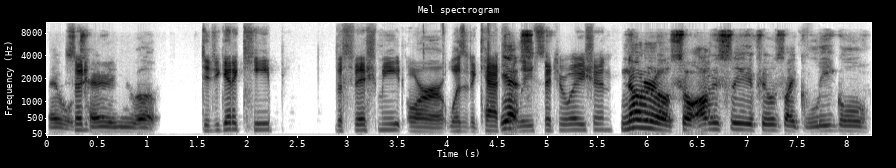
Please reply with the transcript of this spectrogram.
They will so tear you up. did you get to keep the fish meat, or was it a catch Yes. release situation? No, no, no. So obviously, if it was like legal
